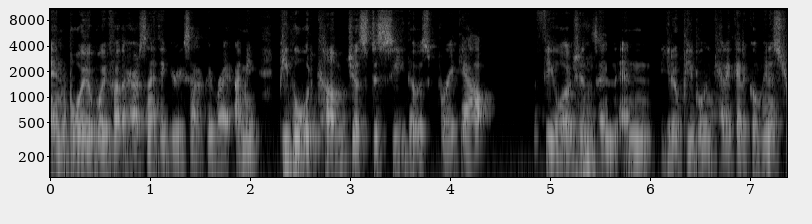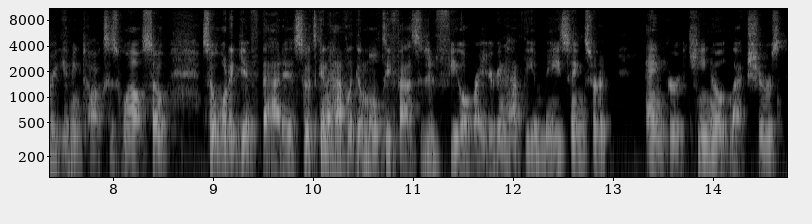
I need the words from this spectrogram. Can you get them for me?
And boy, oh boy, Father Harrison, I think you're exactly right. I mean, people would come just to see those breakout theologians mm-hmm. and and you know people in catechetical ministry giving talks as well. So so what a gift that is. So it's going to have like a multifaceted feel right? You're going to have the amazing sort of anchored keynote lectures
